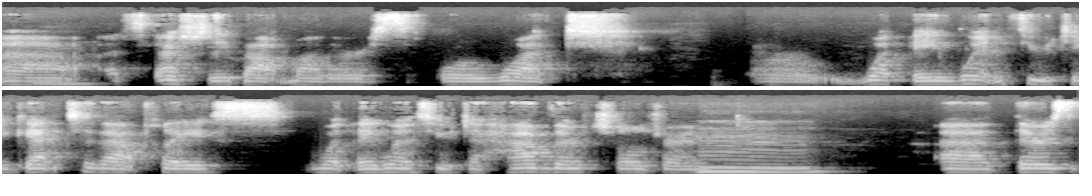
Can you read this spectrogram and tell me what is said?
uh, mm. especially about mothers or what or what they went through to get to that place, what they went through to have their children. Mm. Uh, there's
